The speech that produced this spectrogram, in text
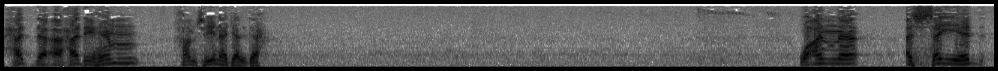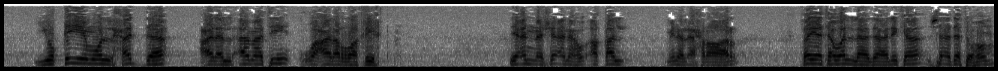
حد أحدهم خمسين جلدة. وأن السيد يقيم الحد على الأمة وعلى الرقيق. لأن شأنه أقل من الأحرار فيتولى ذلك سادتهم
